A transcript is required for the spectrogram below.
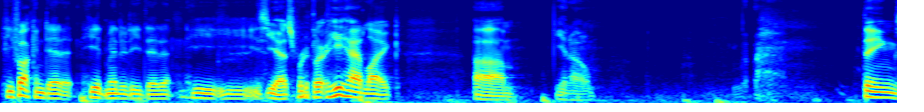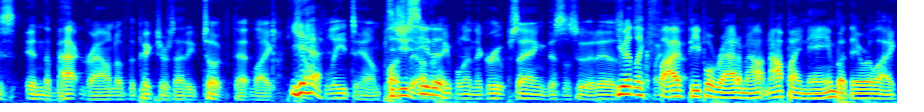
he fucking did it. He admitted he did it. He he's Yeah, it's pretty clear. He had like, um, you know, things in the background of the pictures that he took that like Yeah. lead to him. Plus you the see other the- people in the group saying this is who it is. You had like five that. people rat him out, not by name, but they were like,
